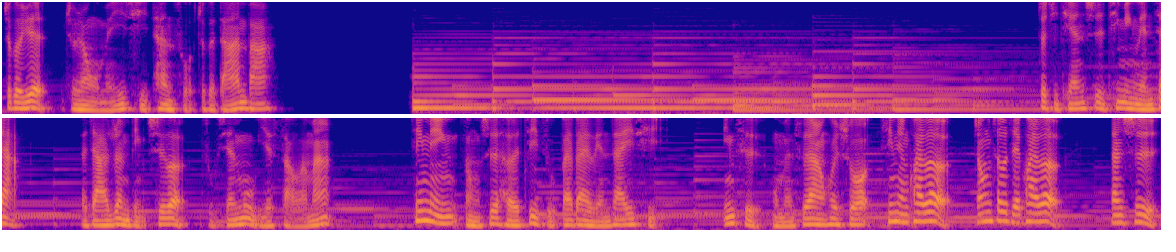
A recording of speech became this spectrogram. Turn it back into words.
这个月就让我们一起探索这个答案吧。这几天是清明连假。大家润饼吃了，祖先墓也扫了吗？清明总是和祭祖拜拜连在一起，因此我们虽然会说新年快乐、中秋节快乐，但是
